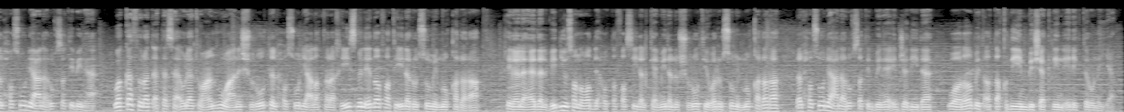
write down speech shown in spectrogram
للحصول على رخصة بناء وكثرت التساؤلات عنه وعن الشروط للحصول على التراخيص بالإضافة إلى الرسوم المقررة. خلال هذا الفيديو سنوضح التفاصيل الكاملة للشروط والرسوم المقررة للحصول على رخصة البناء الجديدة ورابط التقديم بشكل إلكتروني.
